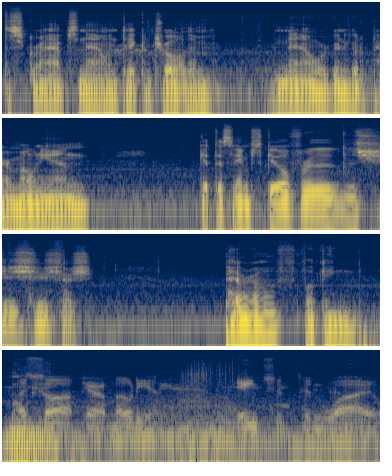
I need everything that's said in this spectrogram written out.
the Scrabs now and take control of them. And now we're gonna go to Paramonia and get the same skill for the, the sh sh sh Para fucking Monia. I saw Paramonia, ancient and wild.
